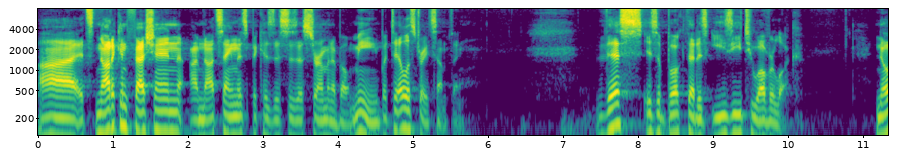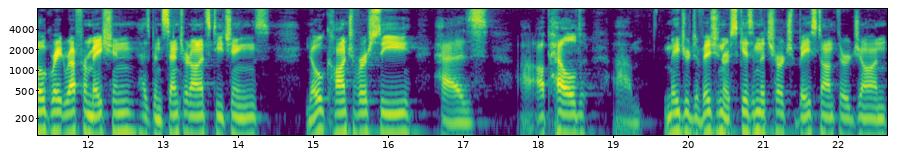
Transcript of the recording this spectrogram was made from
Uh, it's not a confession. I'm not saying this because this is a sermon about me, but to illustrate something. This is a book that is easy to overlook. No great reformation has been centered on its teachings. No controversy has uh, upheld um, major division or schism in the church based on 3 John.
